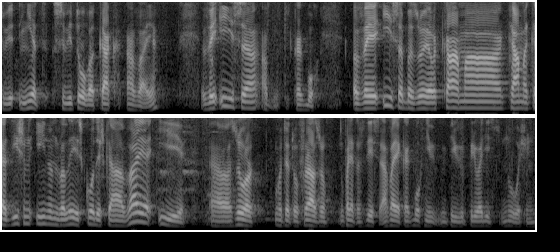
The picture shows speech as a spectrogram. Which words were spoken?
нет святого, как авая, в Иса, а, как Бог, в Иса базоэр кама, кама кадишин инун валейс кодышка авая, и э, Зор вот эту фразу, ну понятно, что здесь Авая как Бог не переводить, ну очень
